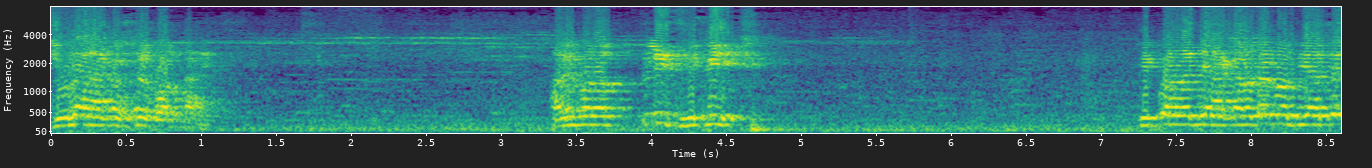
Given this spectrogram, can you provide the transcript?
জুলাই আগস্টের বন্যায়। আমি বললাম প্লিজ রিপিট ত্রিপুরার যে এগারোটা নদী আছে।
